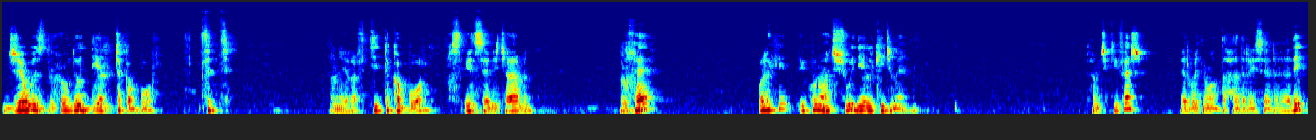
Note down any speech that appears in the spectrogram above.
تجاوزت الحدود ديال التكبر. فت. يعني راه فتي التكبر خص الإنسان يتعامل بالخير ولكن يكون واحد شوي ديال الكتمان. فهمتي كيفاش؟ غير بغيت نوضح هاد الرسالة هادي.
